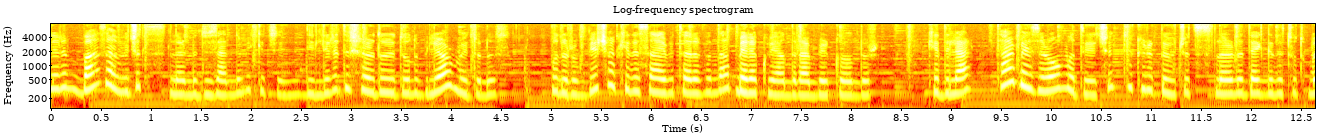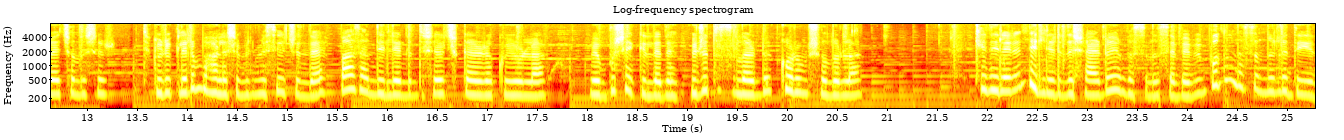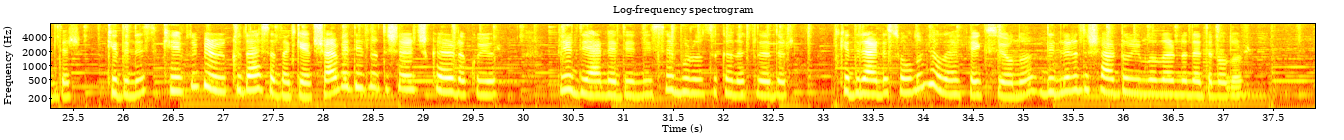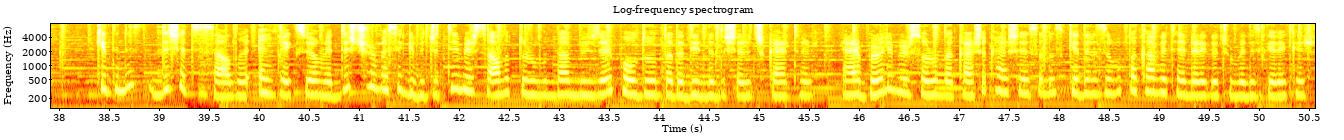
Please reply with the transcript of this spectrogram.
Kedilerin bazen vücut ısılarını düzenlemek için dilleri dışarıda uyuduğunu biliyor muydunuz? Bu durum birçok kedi sahibi tarafından merak uyandıran bir konudur. Kediler ter bezleri olmadığı için tükürükle vücut ısılarını dengede tutmaya çalışır. Tükürüklerin buharlaşabilmesi için de bazen dillerini dışarı çıkararak uyurlar ve bu şekilde de vücut ısılarını korumuş olurlar. Kedilerin dilleri dışarıda uyumasının sebebi bununla sınırlı değildir. Kediniz keyifli bir uykudaysa da gevşer ve dilini dışarı çıkararak uyur. Bir diğer nedeni ise burun tıkanıklığıdır. Kedilerde solunum yolu enfeksiyonu dilleri dışarıda uyumalarına neden olur. Kediniz diş eti sağlığı, enfeksiyon ve diş çürümesi gibi ciddi bir sağlık durumundan müzdarip olduğunda da dilini dışarı çıkartır. Eğer böyle bir sorunla karşı karşıyasanız kedinizi mutlaka veterinere götürmeniz gerekir.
